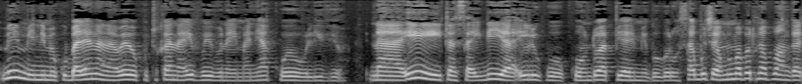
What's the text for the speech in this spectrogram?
mimi nimekubaliana na wewe kutokana na hivyo hivyo na imani yako wewe ulivyo. Na hii itasaidia ili ku, kuondoa pia migogoro. Kwa sababu cha muhimu hapa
